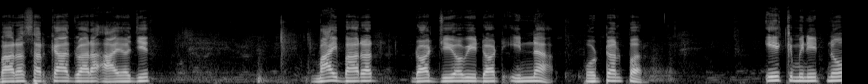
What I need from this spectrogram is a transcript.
ભારત સરકાર દ્વારા આયોજિત my Bharat dot GOV dot ઇનના પોર્ટલ પર એક મિનિટનો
